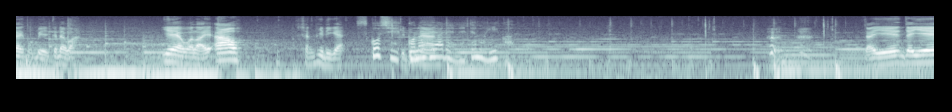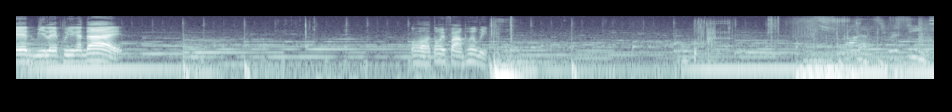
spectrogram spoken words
แลกตรงเบสก็ได้วะ แย่ว่ะไหลเอาฉันผิดอีกแก 少しこの部屋で寝てもいいか ใจเย็นใจเย็น มีอะไรคุยกันได้ อ๋อต้องไปฟาร์มเพิ่มอีก Products received.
